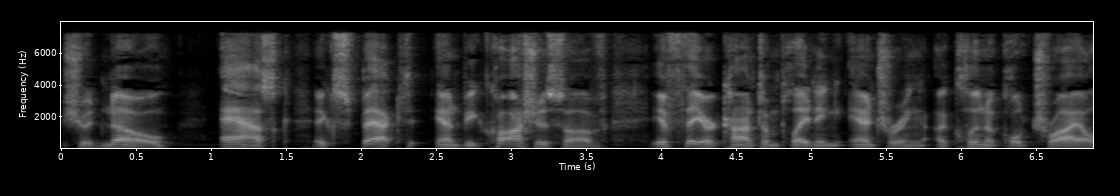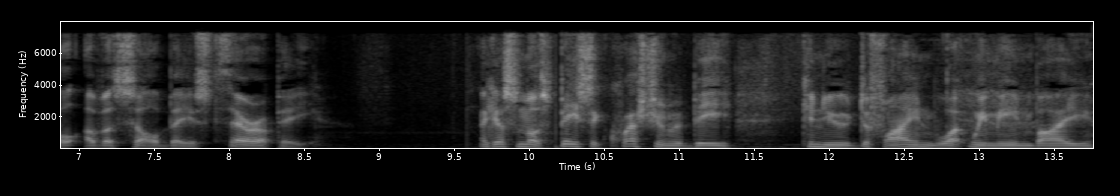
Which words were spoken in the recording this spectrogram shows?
should know, ask, expect, and be cautious of if they are contemplating entering a clinical trial of a cell based therapy. I guess the most basic question would be can you define what we mean by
